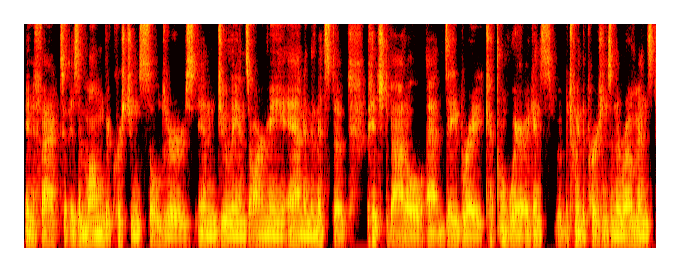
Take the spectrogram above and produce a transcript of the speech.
in fact, is among the Christian soldiers in Julian's army. And in the midst of pitched battle at daybreak, where against between the Persians and the Romans,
